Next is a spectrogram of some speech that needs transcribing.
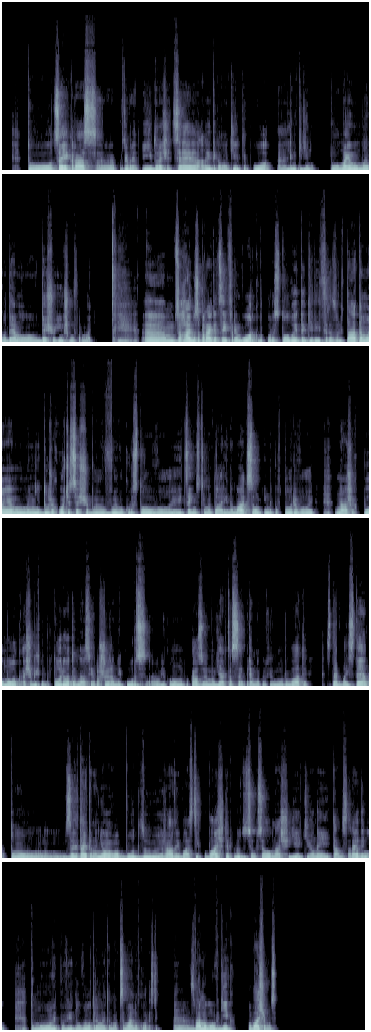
То це якраз е, крутий варіант. І, до речі, це аналітика вона тільки по е, LinkedIn. По мейлу ми ведемо в дещо іншому форматі. Ем, загально забирайте цей фреймворк, використовуйте, діліться результатами. Мені дуже хочеться, щоб ви використовували цей інструментарій на максимум і не повторювали наших помилок. А щоб їх не повторювати, в нас є розширений курс, е, в якому ми показуємо, як це все прямо наконфігурувати степ бай степ. Тому залітайте на нього. Буду радий вас всіх побачити. Плюс до цього всього в нас ще є Q&A там всередині. Тому, відповідно, ви отримаєте максимально користі. Е, З вами був Нік. Побачимось.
